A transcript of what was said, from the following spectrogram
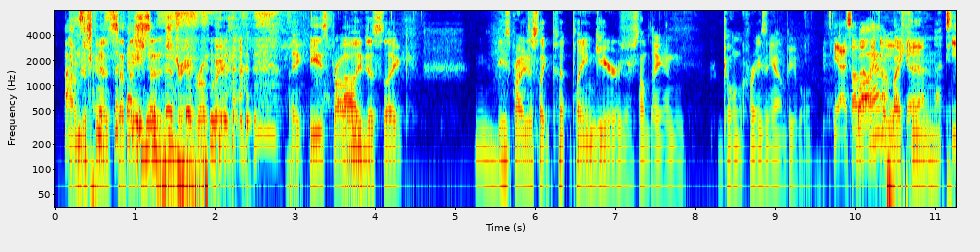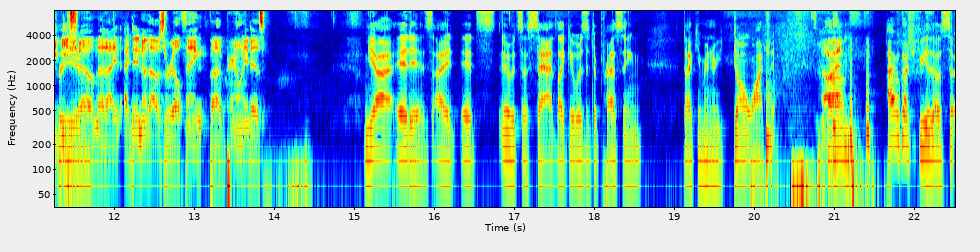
I'm just gonna gonna set, the, say. set it straight real quick. Like he's probably Um, just like he's probably just like p- playing Gears or something and going crazy on people. Yeah, I saw Well, that like have a on like a, a TV show that I, I didn't know that was a real thing, but apparently it is. Yeah, it is. I it's it was a sad, like it was a depressing documentary. Don't watch it. Um, I have a question for you though, so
